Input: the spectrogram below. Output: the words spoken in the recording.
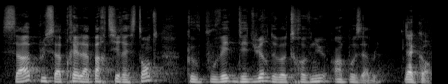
Ça, plus après la partie restante que vous pouvez déduire de votre revenu imposable. D'accord.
